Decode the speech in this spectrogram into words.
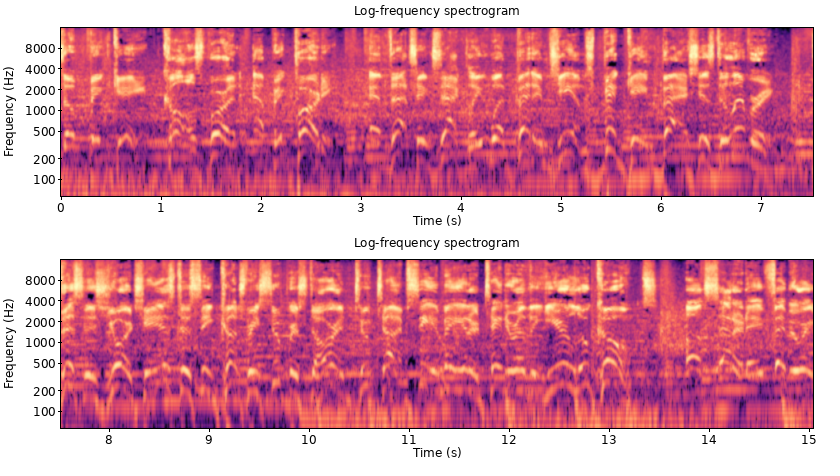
The big game calls for an epic party. And that's exactly what BetMGM's Big Game Bash is delivering. This is your chance to see country superstar and two time CMA Entertainer of the Year, Luke Combs, on Saturday, February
